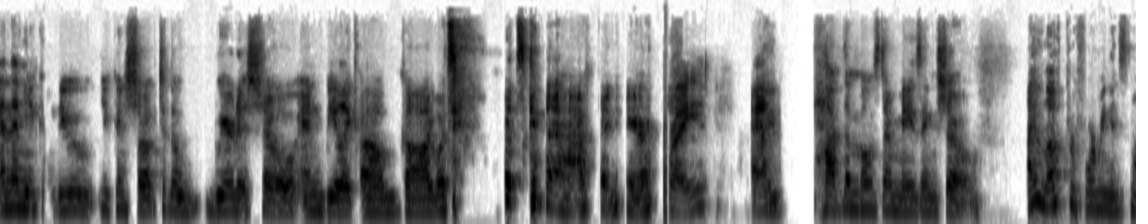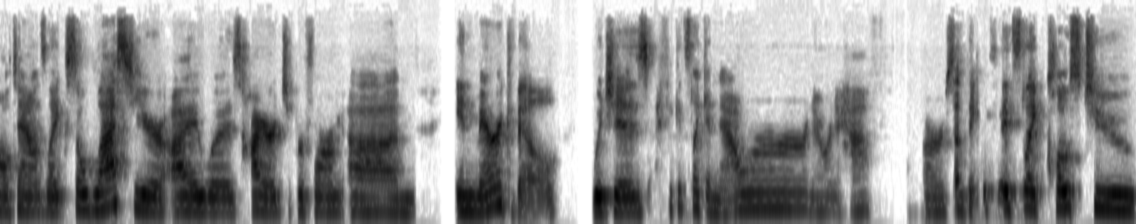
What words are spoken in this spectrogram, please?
And then you can do you can show up to the weirdest show and be like, oh God, what's what's gonna happen here? Right. And have the most amazing show. I love performing in small towns. Like, so last year I was hired to perform um, in Merrickville, which is, I think it's like an hour, an hour and a half or something. It's, it's like close to,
